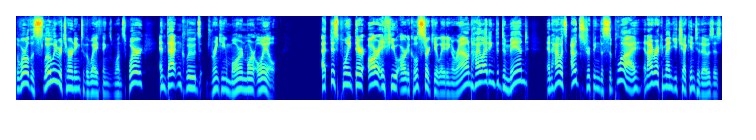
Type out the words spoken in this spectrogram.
The world is slowly returning to the way things once were, and that includes drinking more and more oil. At this point, there are a few articles circulating around highlighting the demand and how it's outstripping the supply, and I recommend you check into those as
